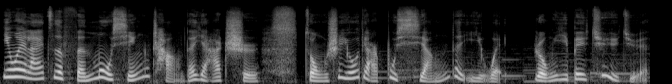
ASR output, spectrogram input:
因为来自坟墓刑场的牙齿总是有点不祥的意味，容易被拒绝。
